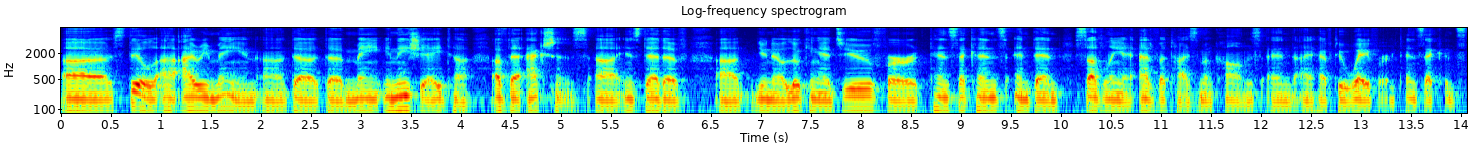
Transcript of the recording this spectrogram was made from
uh, still, uh, I remain uh, the, the main initiator of the actions uh, instead of, you know, looking at you for 10 seconds and then suddenly an advertisement comes and I have to wait for 10 seconds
